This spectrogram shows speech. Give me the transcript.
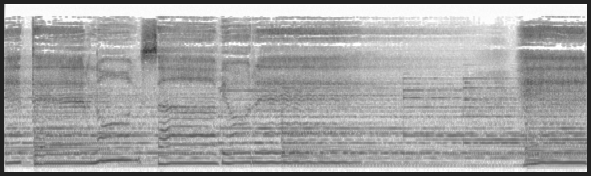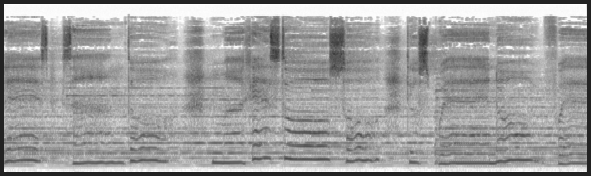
eterno y sabio Rey. Eres santo, majestuoso, Dios bueno y.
